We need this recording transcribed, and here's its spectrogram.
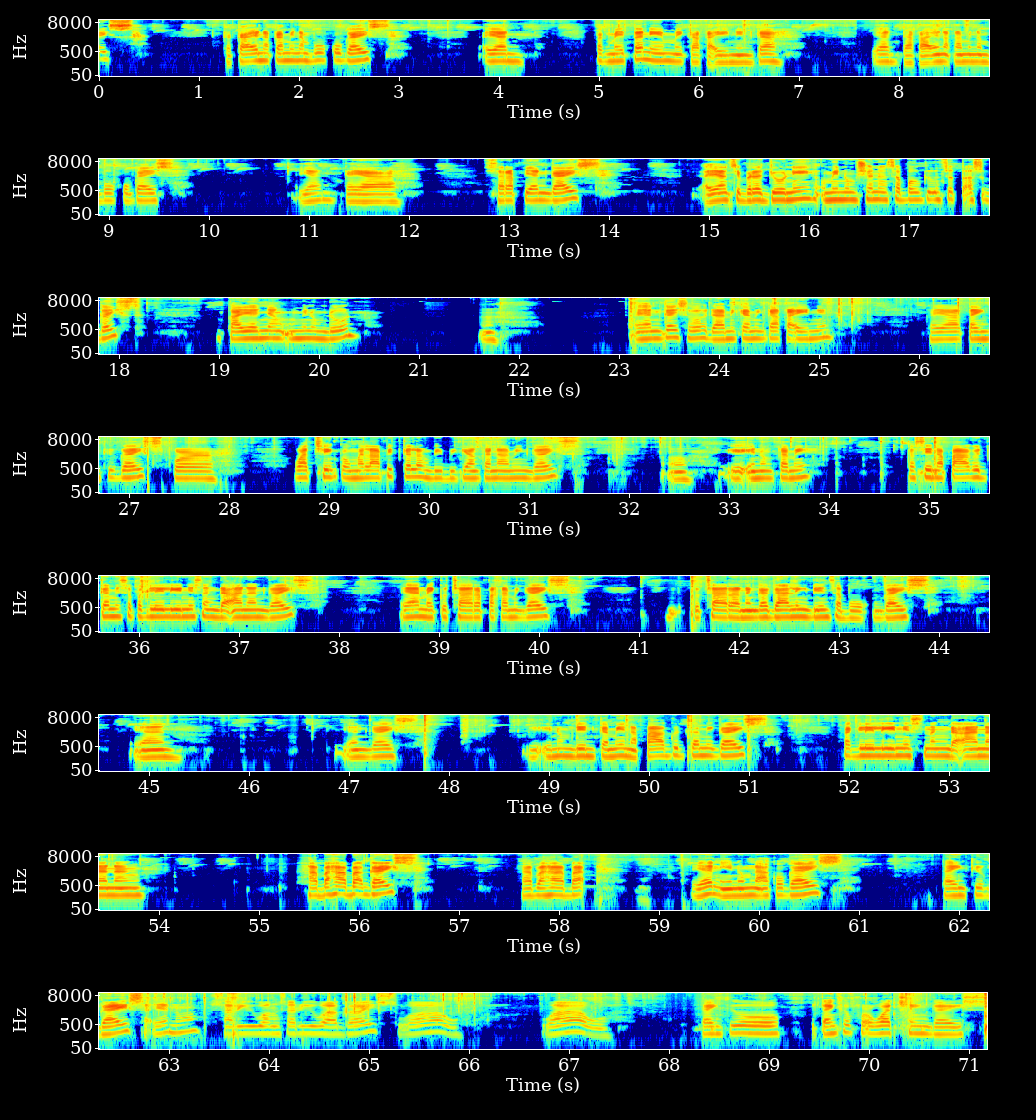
Guys, kakain na kami ng buko guys. Ayan, pag may tanim, may kakainin ka. Ayan, kakain na kami ng buko guys. Ayan, kaya sarap yan guys. Ayan, si Brad Johnny, uminom siya ng sabaw doon sa taas guys. Kaya niyang uminom doon. Ah. Ayan guys, oh, dami kaming kakainin. Kaya thank you guys for watching. Kung malapit ka lang, bibigyan ka namin guys. Oh, iinom kami. Kasi napagod kami sa paglilinis ng daanan guys. Ayan, may kutsara pa kami guys. Kutsara nanggagaling din sa buko guys. Ayan. Ayan guys. Iinom din kami. Napagod kami guys. Paglilinis ng daanan ng haba-haba guys. Haba-haba. Ayan, inom na ako guys. Thank you guys. Ayan oh, sariwang sariwa guys. Wow. Wow. Thank you. Thank you for watching guys.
